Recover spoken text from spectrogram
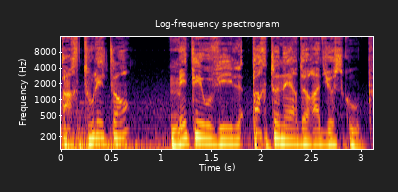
Par tous les temps, Météoville, partenaire de Radioscoop.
